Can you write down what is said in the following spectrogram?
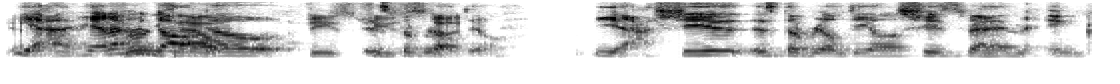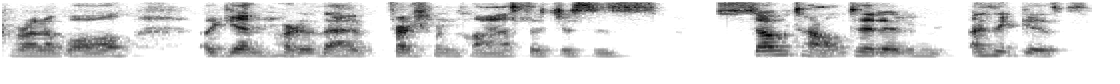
Yeah, yeah Hannah Hidalgo out, she's, she's is the real deal. Yeah, she is the real deal. She's been incredible. Again, part of that freshman class that just is so talented, and I think is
